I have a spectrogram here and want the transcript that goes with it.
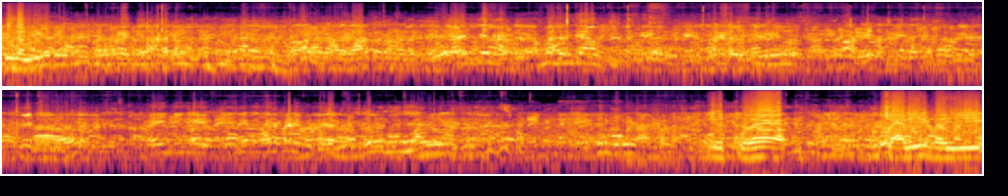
ਕੀ ਗੱਲ? ਨੀ? ਇਹ ਹੋਇਆ 40 ਬਾਈ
